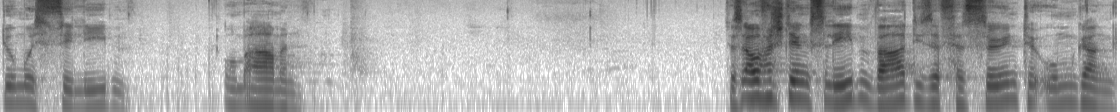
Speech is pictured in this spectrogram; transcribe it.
Du musst sie lieben, umarmen. Das Auferstehungsleben war dieser versöhnte Umgang,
